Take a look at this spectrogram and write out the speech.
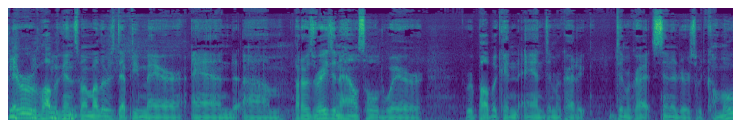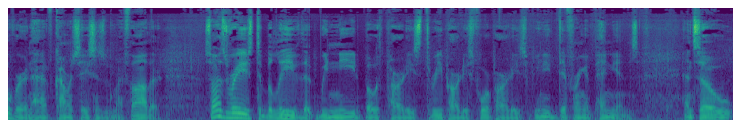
they were Republicans. My mother was deputy mayor, and um, but I was raised in a household where Republican and Democratic Democrat senators would come over and have conversations with my father. So I was raised to believe that we need both parties, three parties, four parties. We need differing opinions, and so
